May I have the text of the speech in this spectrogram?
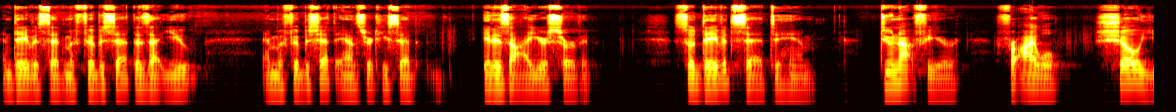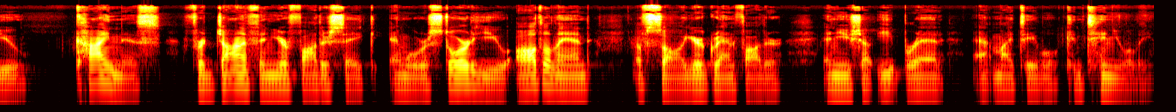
And David said, Mephibosheth, is that you? And Mephibosheth answered, He said, It is I, your servant. So David said to him, Do not fear, for I will show you kindness for Jonathan your father's sake, and will restore to you all the land of Saul your grandfather, and you shall eat bread at my table continually.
